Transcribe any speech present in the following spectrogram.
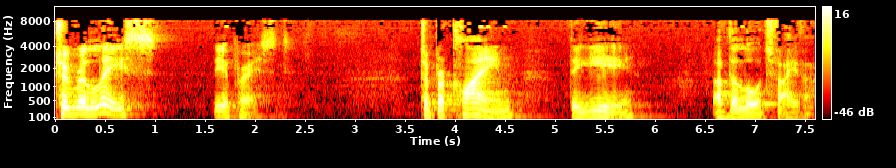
to release the oppressed, to proclaim the year of the Lord's favour.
